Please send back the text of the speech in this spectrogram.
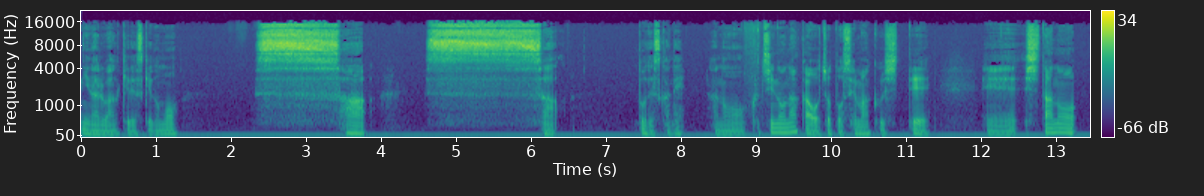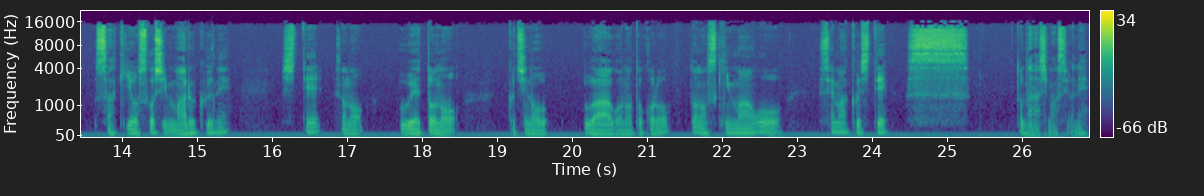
になるわけですけども「さ」「さ」どうですかね。あの口の中をちょっと狭くして、えー、下の先を少し丸くねしてその上との口の上顎のところとの隙間を狭くしてスーと鳴らしますよね。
